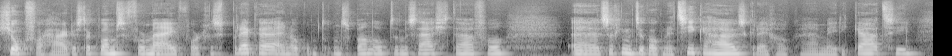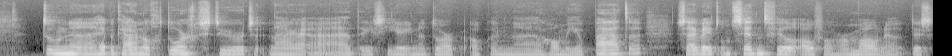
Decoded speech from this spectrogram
shock voor haar. Dus daar kwam ze voor mij voor gesprekken en ook om te ontspannen op de massagetafel. Uh, ze ging natuurlijk ook naar het ziekenhuis, kreeg ook uh, medicatie. toen uh, heb ik haar nog doorgestuurd naar, er is hier in het dorp ook een homeopathe. Zij weet ontzettend veel over hormonen. Dus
